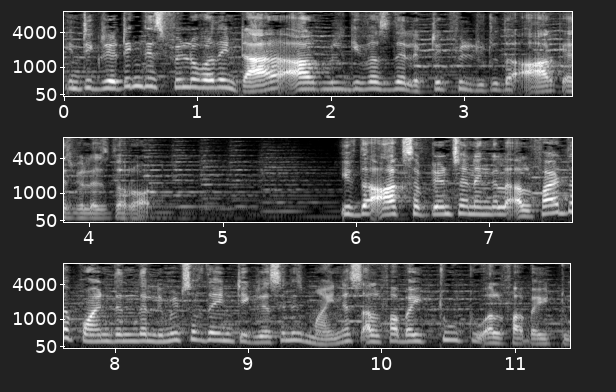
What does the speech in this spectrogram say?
Integrating this field over the entire arc will give us the electric field due to the arc as well as the rod. If the arc subtends an angle alpha at the point then the limits of the integration is minus alpha by 2 to alpha by 2.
